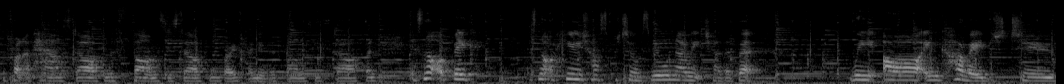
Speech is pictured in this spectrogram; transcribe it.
the front of house staff and the pharmacy staff, all very friendly with the pharmacy staff. And it's not a big, it's not a huge hospital, so we all know each other, but we are encouraged to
